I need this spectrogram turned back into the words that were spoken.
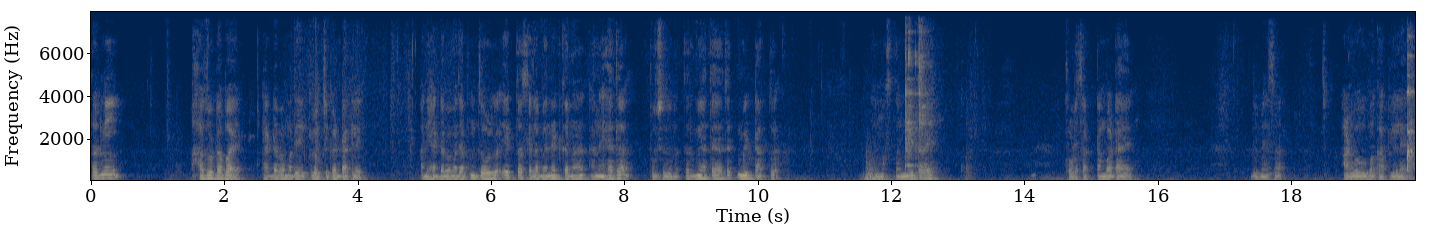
तर मी हा जो डबा आहे ह्या डब्यामध्ये एक किलो चिकन टाकले. आणि ह्या डब्यामध्ये आपण जवळजवळ एक तास ह्याला मॅरिनेट करणार आणि ह्याला पण शिजवणार. तर मी आता ह्याच्यात मीठ टाकतो हे मस्त मीठ आहे. थोडासा टमाटा आहे. तुम्ही असा आडवा उभा कापलेला आहे.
